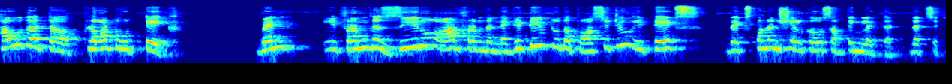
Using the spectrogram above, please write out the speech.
How that uh, plot would take when from the zero or from the negative to the positive, it takes the exponential curve, something like that. That's it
